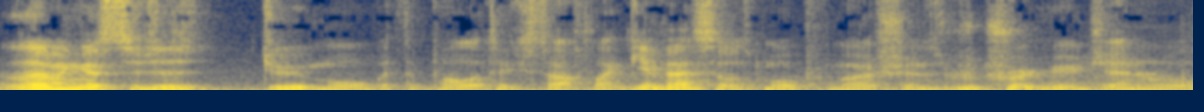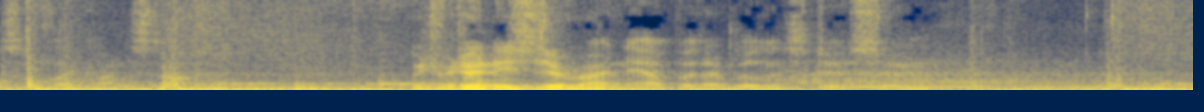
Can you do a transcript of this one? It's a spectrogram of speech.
Allowing us to just do more with the politics stuff, like give ourselves more promotions, recruit new generals, all that kind of stuff. Which we don't need to do right now, but I'm willing to do soon.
